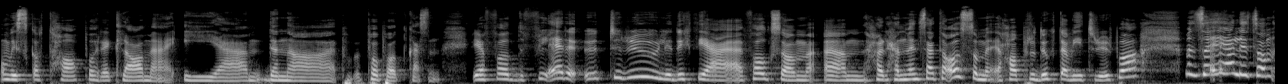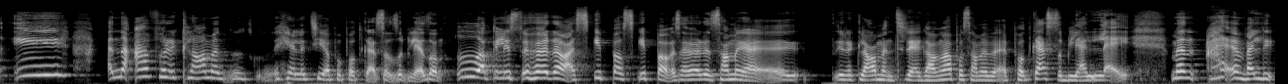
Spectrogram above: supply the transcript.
om vi skal ta på reklame i uh, denne, på, på podkasten. Vi har fått flere utrolig dyktige folk som um, har henvendt seg til oss, som har produkter vi tror på. Men så er jeg litt sånn Når jeg får reklame hele tida på podkasten, så blir jeg sånn Jeg har ikke lyst til å høre, og jeg skipper og skipper hvis jeg hører det samme reklamen tre ganger på samme podkast, så blir jeg lei. Men jeg er en veldig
